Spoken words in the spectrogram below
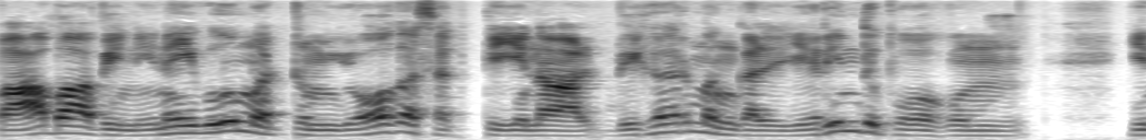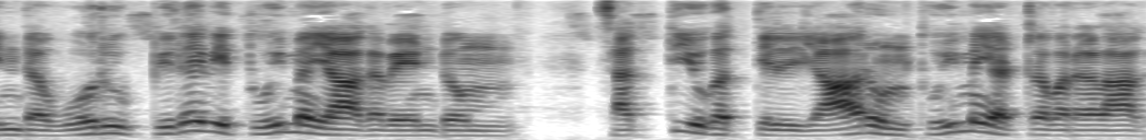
பாபாவின் நினைவு மற்றும் யோக சக்தியினால் விகர்மங்கள் எரிந்து போகும். இந்த ஒரு பிறவி தூய்மையாக வேண்டும். சக்தி யுகத்தில் யாரும் தூய்மையற்றவர்களாக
